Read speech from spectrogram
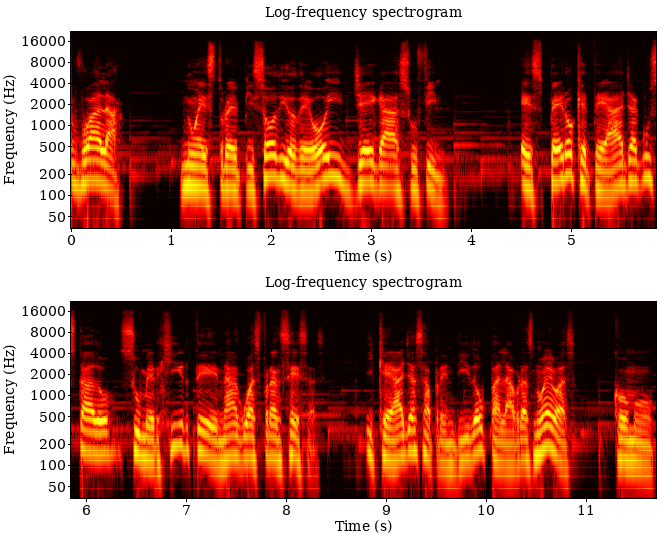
voilà, nuestro episodio de hoy llega a su fin. Espero que te haya gustado sumergirte en aguas francesas y que hayas aprendido palabras nuevas como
